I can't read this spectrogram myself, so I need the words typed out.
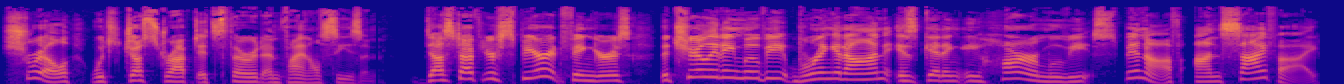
Shrill, which just dropped its third and final season. Dust off your spirit fingers. The cheerleading movie Bring It On is getting a horror movie spin off on sci fi.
